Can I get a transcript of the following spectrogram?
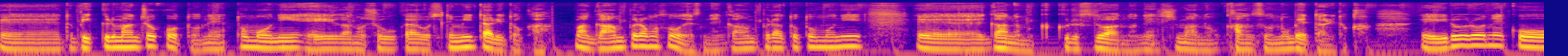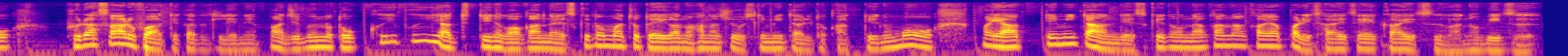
えっ、と、ビックリマンチョコとね、ともに映画の紹介をしてみたりとか、まあ、ガンプラもそうですね、ガンプラとともに、えーガンダムククルスドアンのね、島の感想を述べたりとか、えーいろいろね、こう、プラスアルファって形でね、まあ自分の得意分野って言っていいのかわかんないですけど、まあちょっと映画の話をしてみたりとかっていうのも、まあやってみたんですけど、なかなかやっぱり再生回数は伸びず、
